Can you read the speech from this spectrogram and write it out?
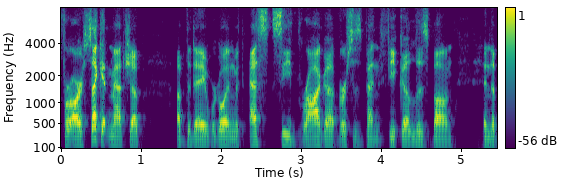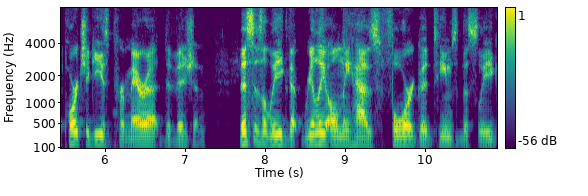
for our second matchup of the day, we're going with SC Braga versus Benfica Lisbon in the Portuguese Primeira Division. This is a league that really only has four good teams in this league.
